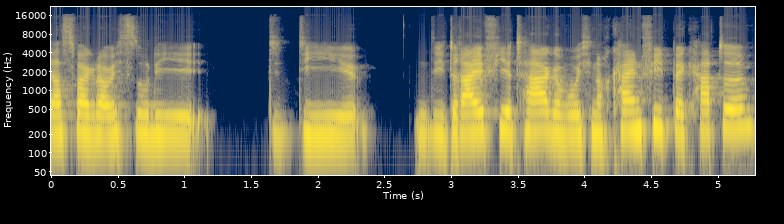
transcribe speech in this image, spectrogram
das war, glaube ich, so die, die, die, drei, vier Tage, wo ich noch kein Feedback hatte,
